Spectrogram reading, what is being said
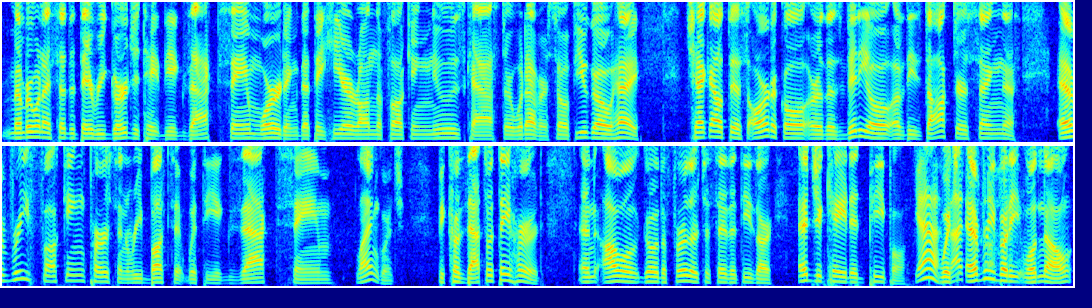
Remember when I said that they regurgitate the exact same wording that they hear on the fucking newscast or whatever. So if you go, hey, check out this article or this video of these doctors saying this, every fucking person rebuts it with the exact same language because that's what they heard. And I will go the further to say that these are educated people Yeah, which everybody well no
